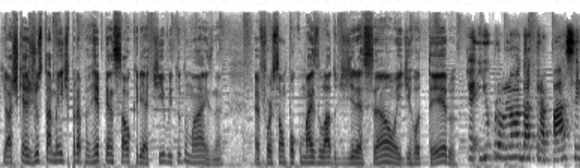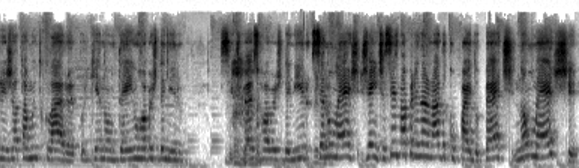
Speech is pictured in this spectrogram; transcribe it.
que eu acho que é justamente para repensar o criativo e tudo mais, né? É forçar um pouco mais do lado de direção e de roteiro. É, e o problema da trapaça, ele já tá muito claro, é porque não tem o Robert De Niro Se tivesse Robert De Niro, você não mexe. Gente, vocês não aprenderam nada com o pai do Pet? Não mexe.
